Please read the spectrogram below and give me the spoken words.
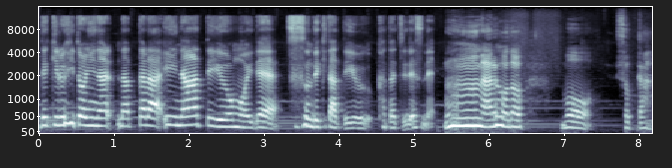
できる人になったらいいなっていう思いで進んできたっていう形ですね。うーん、なるほど。もうそっか。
